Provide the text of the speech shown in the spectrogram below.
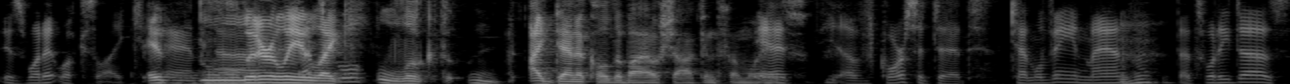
is what it looks like It And, uh, literally that's like cool. looked identical to BioShock in some ways. It, of course it did. Ken Levine, man, Mhm. that's what he does.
